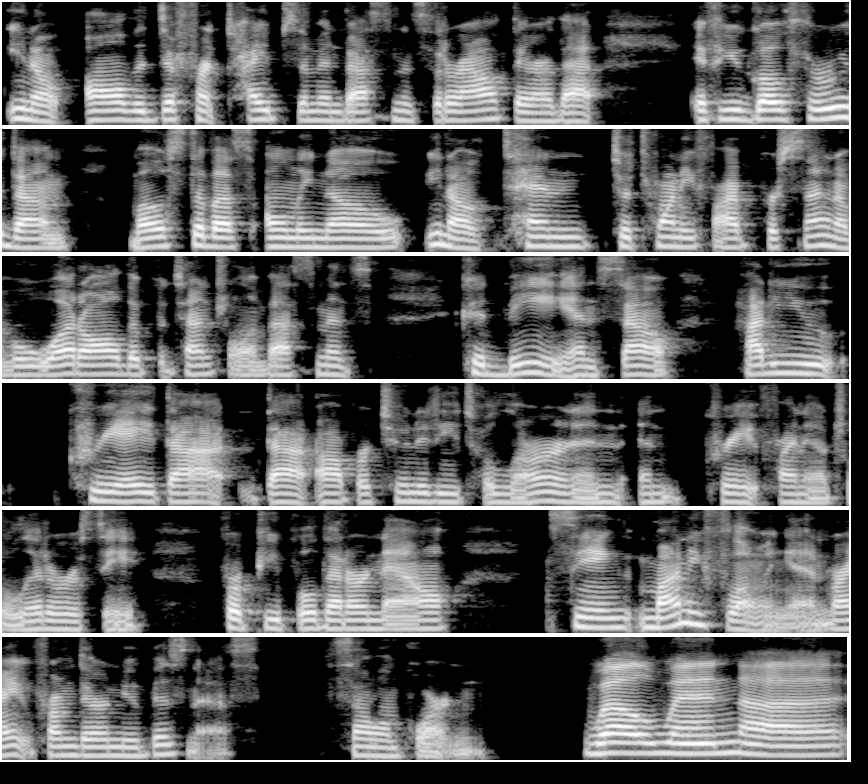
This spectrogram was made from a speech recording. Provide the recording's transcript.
you know all the different types of investments that are out there that if you go through them most of us only know you know 10 to 25% of what all the potential investments could be. And so how do you create that that opportunity to learn and and create financial literacy for people that are now seeing money flowing in, right, from their new business. So important. Well, when uh,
